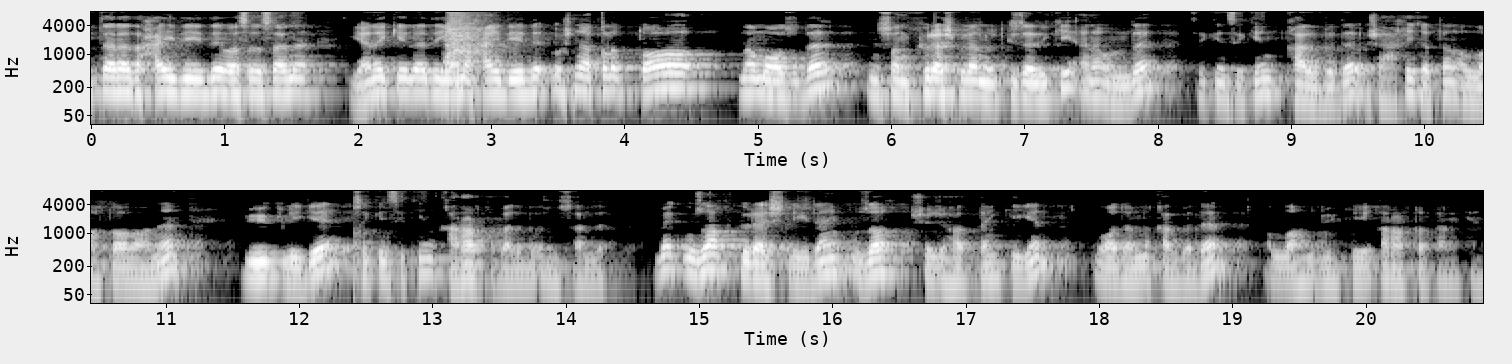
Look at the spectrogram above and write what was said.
itaradi haydaydi vasvasani yana keladi yana haydaydi o'shanaqa qilib to namozida inson kurash bilan o'tkazadiki ana unda sekin sekin qalbida o'sha haqiqatdan alloh taoloni buyukligi sekin sekin qaror topadi bu insonda. Demak uzoq kurashishlikdan uzoq o'sha jihatdan keyin bu odamni qalbida allohni buyukligi qaror topar ekan.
